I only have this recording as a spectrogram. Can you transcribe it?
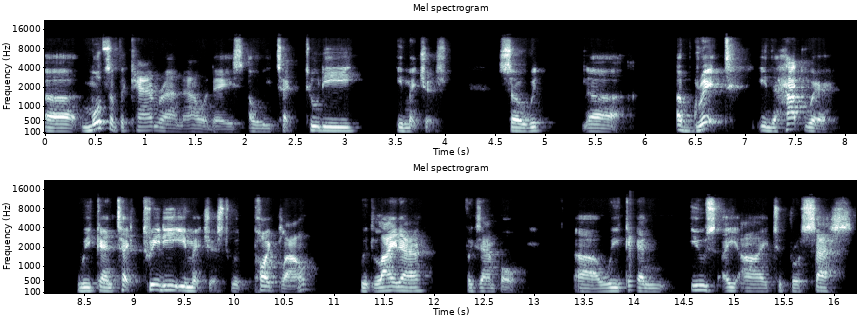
uh, most of the camera nowadays only take 2D images. So with uh, upgrade in the hardware, we can take 3D images with point cloud, with LiDAR, for example. Uh, we can use AI to process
